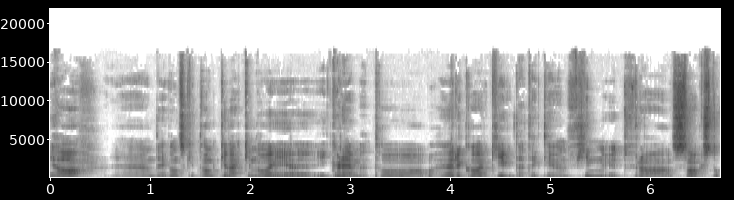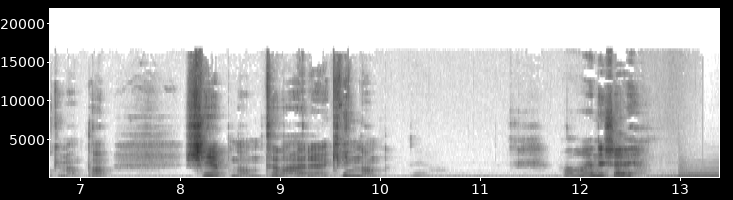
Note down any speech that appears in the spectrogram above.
Ja, det er ganske tankevekkende, og jeg, gleder meg til å, å høre hva arkivdetektiven finner ut fra saksdokumenter. Skjebnene til de her kvinnene. Ja, nå er nysgjerrig.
